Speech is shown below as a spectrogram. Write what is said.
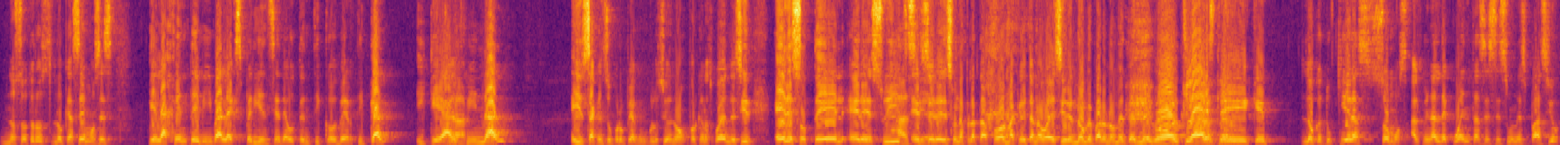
Nosotros lo que hacemos es que la gente viva la experiencia de auténtico vertical y que al final ellos saquen su propia conclusión, ¿no? Porque nos pueden decir, eres hotel, eres suite, eres, es. eres una plataforma, que ahorita no voy a decir el nombre para no meterle gol. Claro, este, Que lo que tú quieras somos. Al final de cuentas, ese es un espacio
